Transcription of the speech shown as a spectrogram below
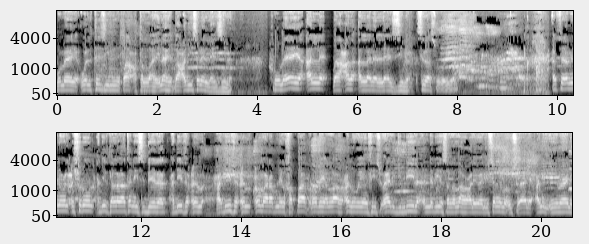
rumeeya waltazimuu daacat allahi ilaahay daacadiisana laazima rumeeya alle daacada allana laazima sidaas weyaan athaamin walcishruun xadiidka labaatan iyo sideedaad xadiidu cumara bni alkhadaab radia allahu canhu weyaan fii su'aali jibriila annabiya sala allahu alayh ali wasalam uu su'aalay can iliimaani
